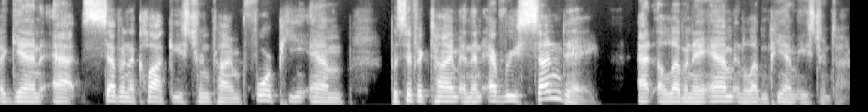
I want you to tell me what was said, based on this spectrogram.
again at 7 o'clock Eastern time, 4 p.m. Pacific time, and then every Sunday at 11 a.m. and 11 p.m. Eastern time.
